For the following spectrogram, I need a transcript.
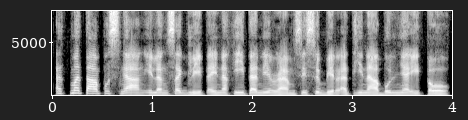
At matapos nga ang ilang saglit ay nakita ni Ram si Subir at hinabol niya ito.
